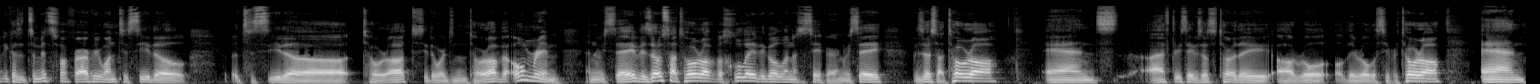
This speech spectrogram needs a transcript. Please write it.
because it's a mitzvah for everyone to see the to see the Torah, to see the words in the Torah. Ve'omrim, and we say v'zos Torah v'chule v'go sefer, and we say v'zos Torah, and after we say v'zos Torah, they uh, roll they roll the sefer Torah. And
